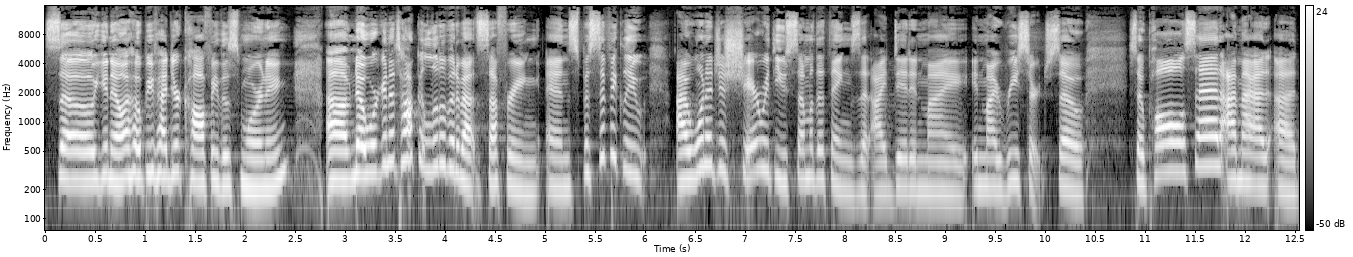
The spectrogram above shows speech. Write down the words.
So, you know, I hope you've had your coffee this morning. Um, no, we're going to talk a little bit about suffering. And specifically, I want to just share with you some of the things that I did in my, in my research. So, so Paul said, I'm a, a,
